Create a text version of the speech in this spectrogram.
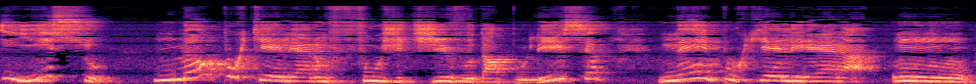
E isso não porque ele era um fugitivo da polícia, nem porque ele era um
